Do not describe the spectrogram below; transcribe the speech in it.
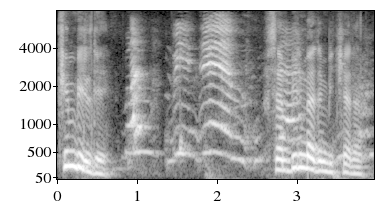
Kim bildi? Ben bildim. Sen bilmedin bir kere.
